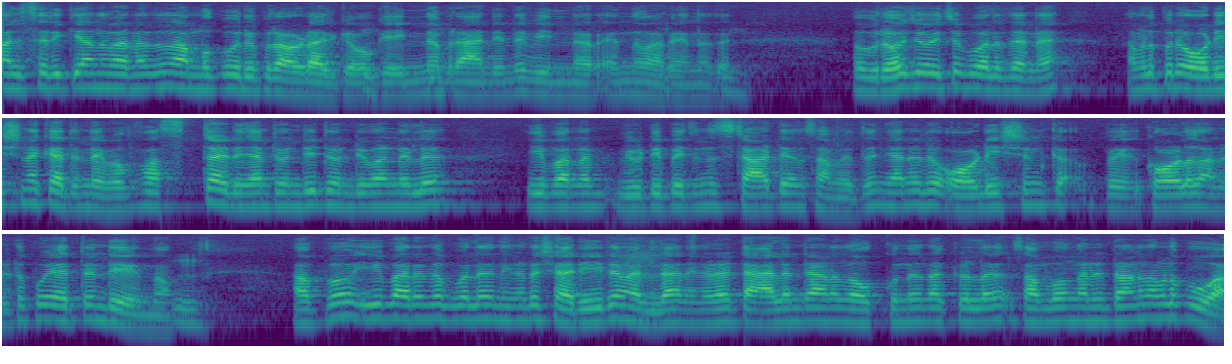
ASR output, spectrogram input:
മത്സരിക്കുക എന്ന് പറയുന്നത് നമുക്ക് ഒരു പ്രൗഡ് ആയിരിക്കും. ഓക്കെ ഇന്ന ബ്രാൻഡിന്റെ വിന്നർ എന്ന് പറയുന്നത്. അപ്പോൾ ബ്രോ ചോദിച്ച പോലെ തന്നെ നമ്മളിപ്പോൾ ഒരു ഓഡീഷനൊക്കെ അറ്റൻഡ് ചെയ്യുമ്പോൾ ഫസ്റ്റ് ആയിട്ട് ഞാൻ ട്വന്റി ട്വന്റി വണ്ണിൽ ഈ പറഞ്ഞ ബ്യൂട്ടി പേജിൽ നിന്ന് സ്റ്റാർട്ട് ചെയ്യുന്ന സമയത്ത് ഞാനൊരു ഓഡീഷൻ കോൾ കണ്ടിട്ട് പോയി അറ്റൻഡ് ചെയ്യുന്നു. അപ്പോൾ ഈ പറയുന്ന പോലെ നിങ്ങളുടെ ശരീരമല്ല നിങ്ങളുടെ ടാലന്റ് ആണ് നോക്കുന്നതെന്നൊക്കെയുള്ള സംഭവം കണ്ടിട്ടാണ് നമ്മൾ പോവുക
